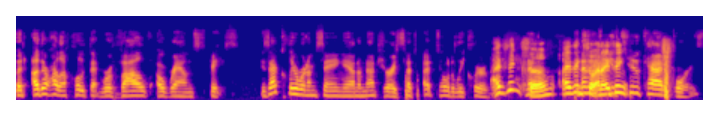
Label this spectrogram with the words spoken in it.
but other halachot that revolve around space. Is that clear what I'm saying, Anne? I'm not sure I said that totally clearly. I think so. I think so. And I think two categories.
